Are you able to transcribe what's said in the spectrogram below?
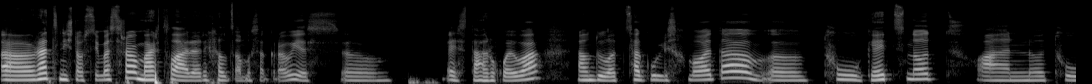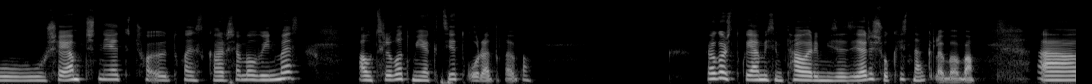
რაც ნიშნავს იმას, რომ მართლა არ არის ხელწამოსაკრავი ეს ეს დარღვევა, ნამდვილად საგულისხმოა და თუ გეცნოთ ან თუ შეამჩნიეთ თქვენს გარშემო ვინმეს, აუცილებლად მიაქციეთ ყურადღება. როგორც თქვი, ამისი მთავარი მიზეზი არის შუქის ნაკლებობა. აა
